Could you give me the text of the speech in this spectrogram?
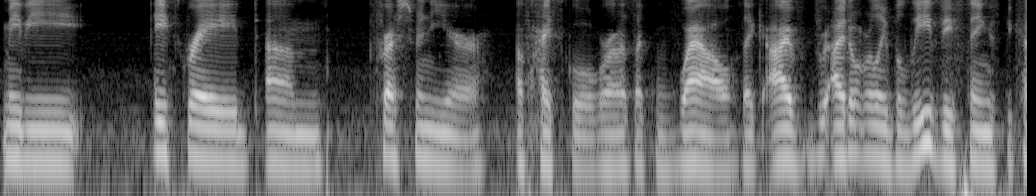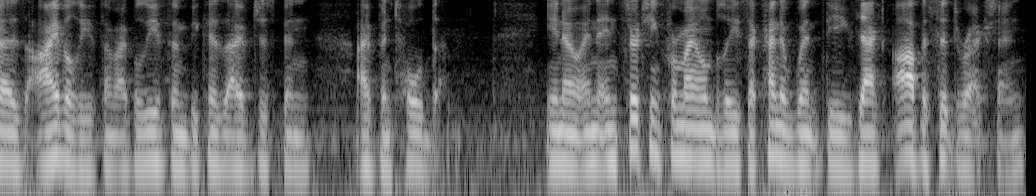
maybe eighth grade um, freshman year of high school where I was like, wow, like I've I don't really believe these things because I believe them. I believe them because I've just been I've been told them, you know. And in searching for my own beliefs, I kind of went the exact opposite direction,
